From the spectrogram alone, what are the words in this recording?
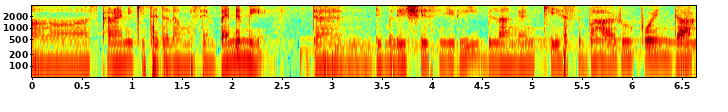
uh, sekarang ni kita dalam musim pandemik. Dan di Malaysia sendiri bilangan kes baru pun dah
